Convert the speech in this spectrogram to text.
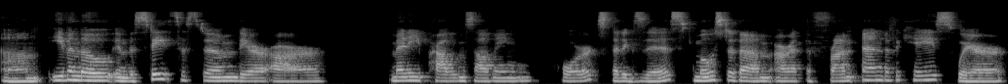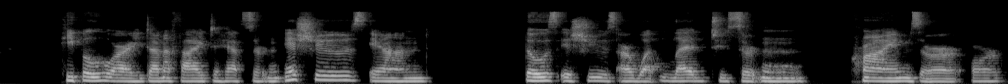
Um, even though in the state system, there are many problem solving courts that exist. Most of them are at the front end of a case where people who are identified to have certain issues and those issues are what led to certain crimes or or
